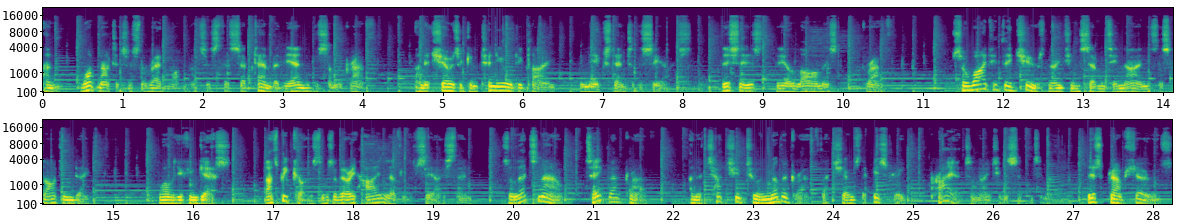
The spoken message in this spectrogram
and what matters is the red one, that is the September, the end of the summer graph, and it shows a continual decline in the extent of the sea ice. This is the alarmist graph. So why did they choose 1979 as the starting date? Well, you can guess. That's because there was a very high level of sea ice then. So let's now take that graph and attach it to another graph that shows the history prior to 1979. This graph shows,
